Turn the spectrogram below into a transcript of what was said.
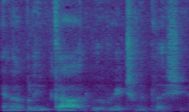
And I believe God will richly bless you.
